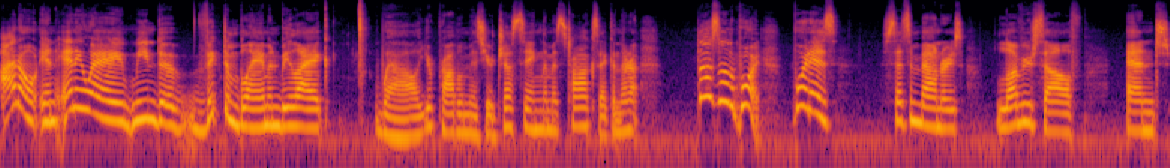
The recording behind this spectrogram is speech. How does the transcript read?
I don't in any way mean to victim blame and be like, well, your problem is you're just seeing them as toxic and they're not. That's not the point. The point is set some boundaries, love yourself, and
